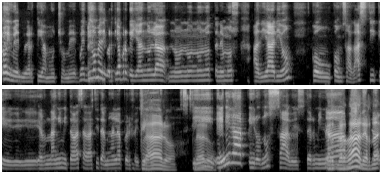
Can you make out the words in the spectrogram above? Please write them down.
hoy me divertía mucho. Me, pues, digo me divertía porque ya no la no, no, no, no tenemos a diario con, con Sagasti, que Hernán imitaba a Sagasti también a la perfección. Claro. Sí, era, pero no sabes, terminaba. Es verdad, Hernán,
